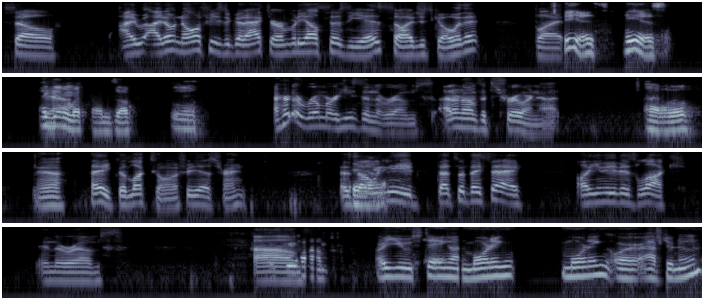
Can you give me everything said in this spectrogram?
So I I don't know if he's a good actor. Everybody else says he is, so I just go with it. But he is. He is. I give Yeah. him a thumbs up. Yeah. I heard a rumor he's in the rooms. I don't know if it's true or not. I don't know. Yeah. Hey, good luck to him if he is, right? That's all we need. That's what they say. All you need is luck in the rooms. Um, Um, are you staying on morning, morning or afternoon?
